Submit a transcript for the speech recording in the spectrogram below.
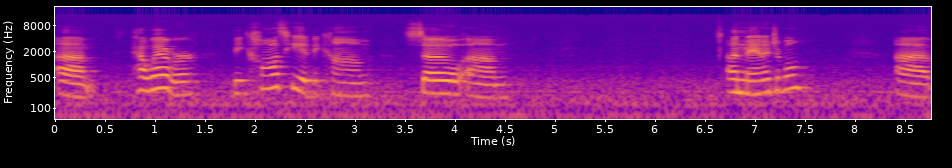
Um, however, because he had become so um, unmanageable, uh,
